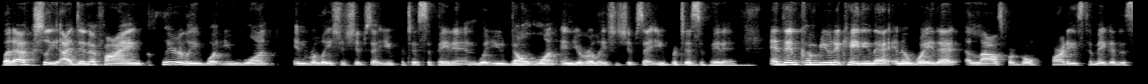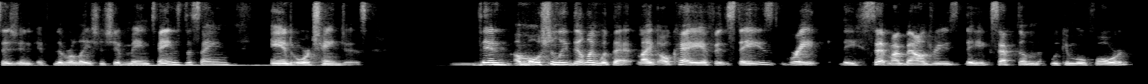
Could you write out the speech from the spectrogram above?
but actually identifying clearly what you want in relationships that you participate in, what you don't want in your relationships that you participate in, and then communicating that in a way that allows for both parties to make a decision if the relationship maintains the same and or changes then emotionally dealing with that. Like, okay, if it stays great, they set my boundaries, they accept them, we can move forward.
